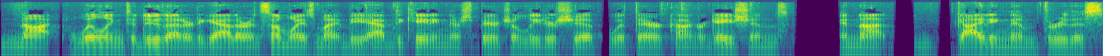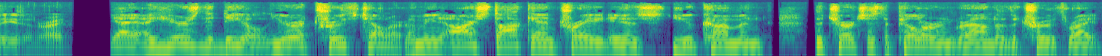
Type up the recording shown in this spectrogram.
not willing to do that or to gather in some ways might be abdicating their spiritual leadership with their congregations and not guiding them through this season, right? Yeah, here's the deal. You're a truth teller. I mean, our stock and trade is you come and the church is the pillar and ground of the truth, right?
